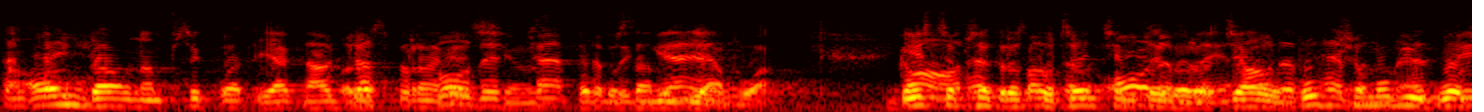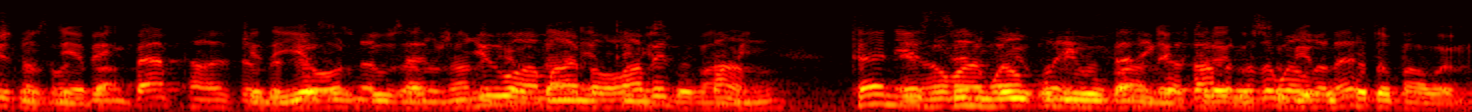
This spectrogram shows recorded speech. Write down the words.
a On dał nam przykład, jak rozprawiać się z pokusami diabła. Jeszcze przed rozpoczęciem tego rozdziału Bóg przemówił głośno z nieba, kiedy Jezus był zanurzany w Jordanie tymi słowami ten jest Syn mój umiłowany, którego sobie upodobałem.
